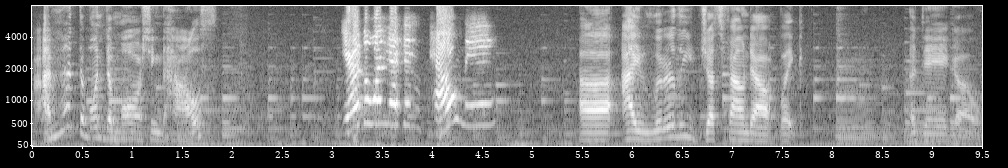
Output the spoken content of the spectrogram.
I'm not the one demolishing the house. You're the one that didn't tell me! Uh I literally just found out like a day ago.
